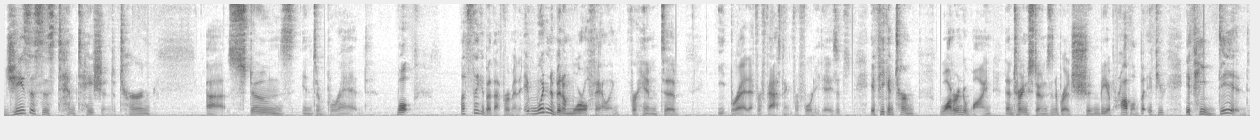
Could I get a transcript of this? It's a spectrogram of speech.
Jesus' temptation to turn uh, stones into bread. Well, let's think about that for a minute. It wouldn't have been a moral failing for him to eat bread after fasting for 40 days. It's, if he can turn water into wine, then turning stones into bread shouldn't be a problem. But if you if he did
